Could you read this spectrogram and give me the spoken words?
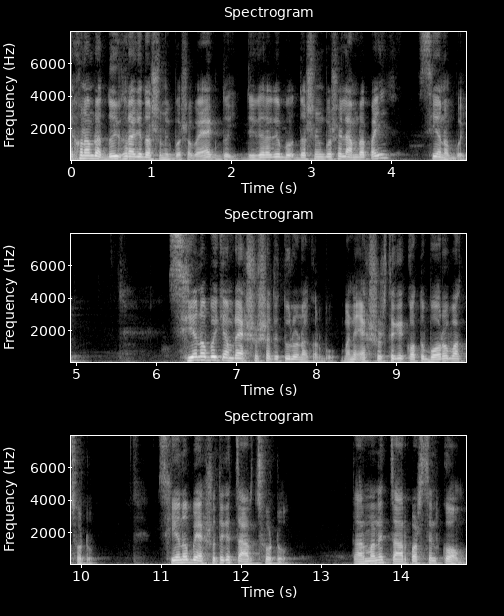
এখন আমরা দুই ঘর আগে দশমিক বসাবো, এক দুই। দুই ঘর আগে দশমিক বসাইলে আমরা পাই ছিয়ানব্বই। ছিয়ানব্বইকে আমরা একশোর সাথে তুলনা করব। মানে একশোর থেকে কত বড় বা ছোট? ছিয়ানব্বই একশো থেকে চার ছোট। তার মানে চার পার্সেন্ট কম।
